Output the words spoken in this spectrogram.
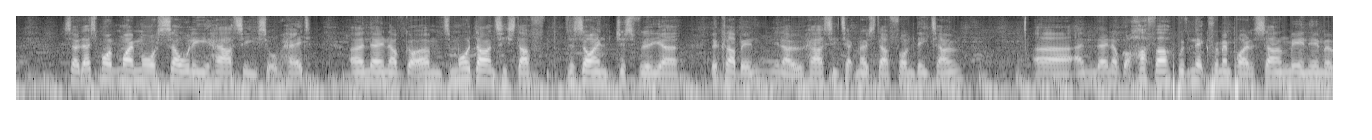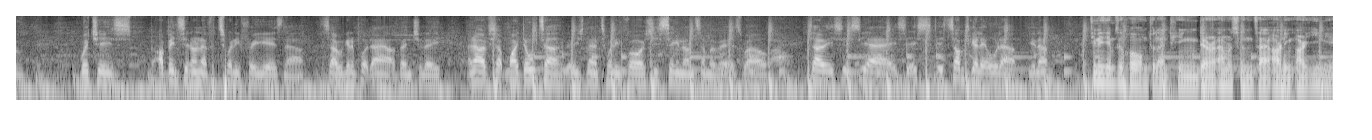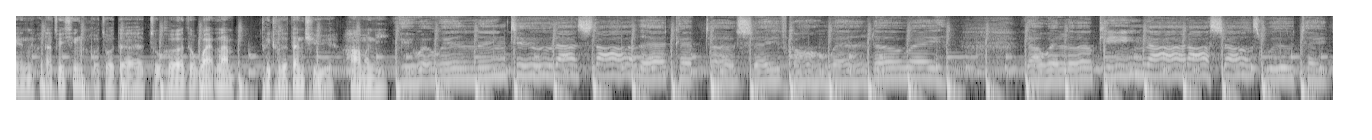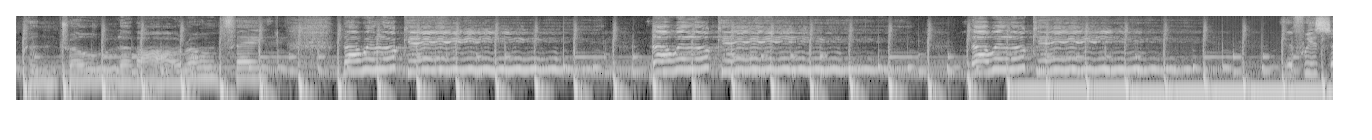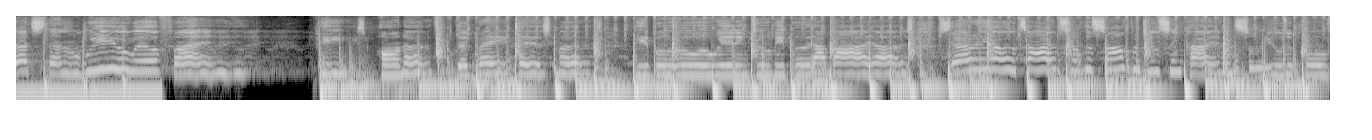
So that's my, my more soully, hearty sort of head. And then I've got um, some more dancey stuff designed just for the uh, the clubbing, you know, housey techno stuff from D-Tone. Uh, and then I've got Huffer with Nick from Empire of the Sun. Me and him have, which is I've been sitting on that for 23 years now. So we're going to put that out eventually. And I've my daughter, who's now 24, she's singing on some of it as well. So it's, it's yeah, it's, it's, it's time to get it all out, you know. 今天节目最后，我们就来听 Darren Emerson 在2021年和他最新合作的组合 The White Lamp 推出的单曲《Harmony》。Search, then we will find peace on earth, the greatest mirth. People who are willing to be put out by us. Stereotypes of the sound producing kind, and some musical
